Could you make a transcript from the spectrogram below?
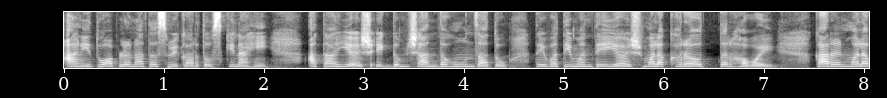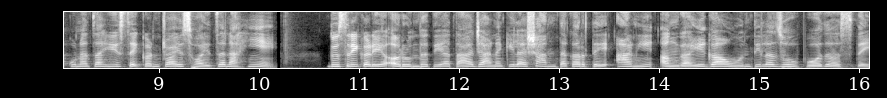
आणि तू आपलं नातं स्वीकारतोस की नाही? आता यश एकदम शांत शांत होऊन जातो. तेव्हा ती म्हणते यश मला खरं उत्तर हवं आहे कारण मला कुणाचाही सेकंड चॉईस व्हायचं नाही आहे दुसरीकडे अरुंधती आता जानकीला शांत करते आणि अंगाई गाऊन तिला झोपवत असते.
